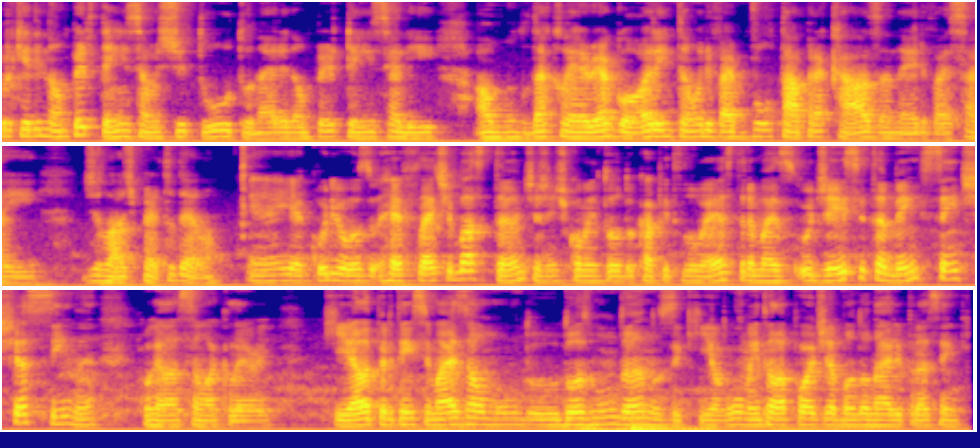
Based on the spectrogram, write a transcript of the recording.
porque ele não pertence ao instituto, né? Ele não pertence ali ao mundo da Clary agora, então ele vai voltar para casa, né? Ele vai sair de lá de perto dela. É, e é curioso, reflete bastante, a gente comentou do capítulo extra, mas o Jace também sente assim, né, com relação a Clary, que ela pertence mais ao mundo dos mundanos e que em algum momento ela pode abandonar ele para sempre.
